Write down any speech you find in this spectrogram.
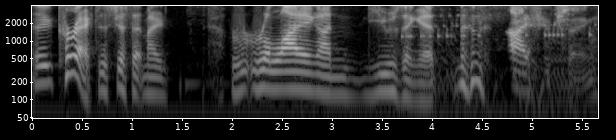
uh, correct, it's just that my r- relying on using it. I see what you're saying.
